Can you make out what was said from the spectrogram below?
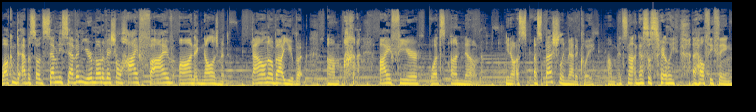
Welcome to episode 77, your motivational high five on acknowledgement. I don't know about you, but um, I fear what's unknown you know, especially medically. Um, it's not necessarily a healthy thing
